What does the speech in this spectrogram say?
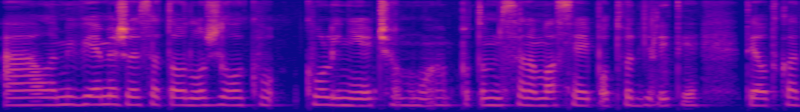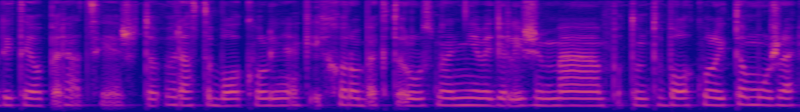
ale my vieme, že sa to odložilo kvôli niečomu a potom sa nám vlastne aj potvrdili tie, tie odklady tej operácie, že to, raz to bolo kvôli nejakej chorobe, ktorú sme nevedeli, že má, potom to bolo kvôli tomu, že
